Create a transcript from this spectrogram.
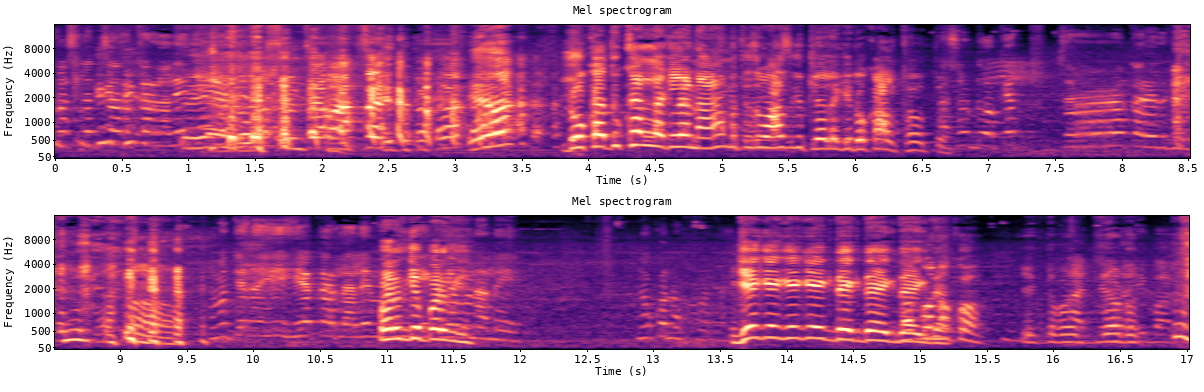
कसलं चर करायला दुखायला लागला ना मग त्याचा वास घेतलेला की डोका हलका होतं. असं डोक्यात चर्र करत गेलं मग त्यानं हे हे करायला परत घे, परत घे. नको नको. घे घे घे घे एकदा एकदा एकदा नको एकदा. नको. एकदा बरं, जरा डोकं.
